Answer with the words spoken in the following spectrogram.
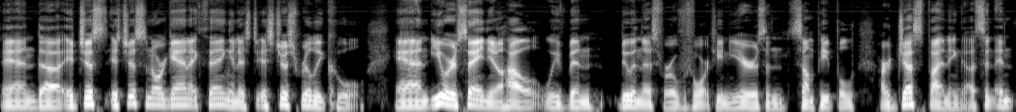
and uh, it just it's just an organic thing and it's it's just really cool. And you were saying you know how we've been doing this for over 14 years and some people are just finding us. And, and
